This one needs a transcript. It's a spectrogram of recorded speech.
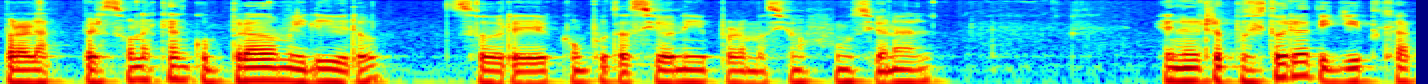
para las personas que han comprado mi libro sobre computación y programación funcional, en el repositorio de GitHub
